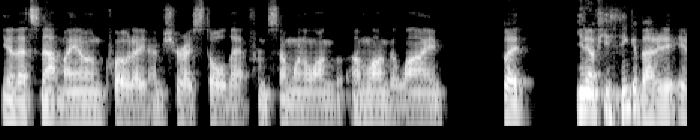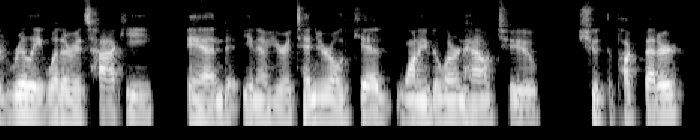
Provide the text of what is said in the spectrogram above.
you know, that's not my own quote. I, I'm sure I stole that from someone along along the line. But you know, if you think about it, it really whether it's hockey and you know you're a 10 year old kid wanting to learn how to shoot the puck better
